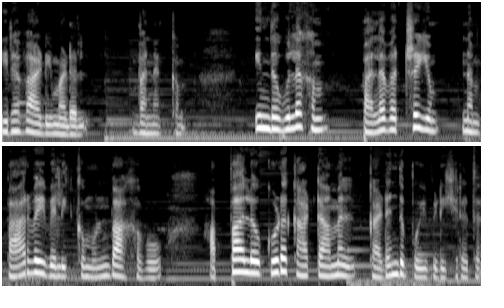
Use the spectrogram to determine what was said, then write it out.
இரவாடி மடல். வணக்கம். இந்த உலகம் பலவற்றையும் நம் பார்வை வெளிக்கு முன்பாகவோ அப்பாலோ கூட காட்டாமல் கடந்து போய்விடுகிறது.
